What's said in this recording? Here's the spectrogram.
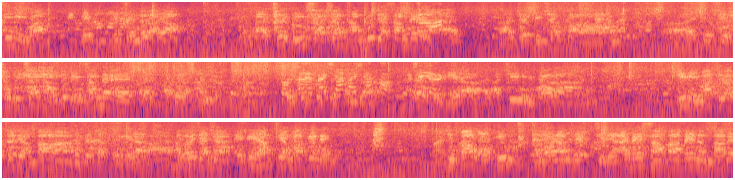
鸡米花，给给整落来啊！来脆皮小香肠，不加三倍来，来脆皮香肠，来谢谢脆皮香肠这边三倍，来差不多来，谢谢。白虾白虾好，白虾有人点。来啊，鸡米花来，鸡米花只有这两包啊，要吃多些来，啊，我要吃啥？哎，这样这样多紧呢？一包五斤，五人吃，一个爱买三百买两百买，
